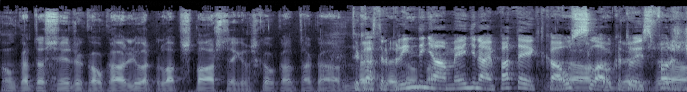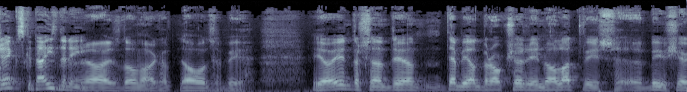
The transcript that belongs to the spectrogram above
Un tas ir kaut kā ļoti labs pārsteigums. Kā, tā kā, tā kā starp rindiņām mēģināja pateikt, kā uzslavu, ka tu esi foršs džeks, ka tā izdarīja. Jā, es domāju, ka daudz bija. Jo interesanti, ja te bija atbraukši arī no Latvijas, bijušie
